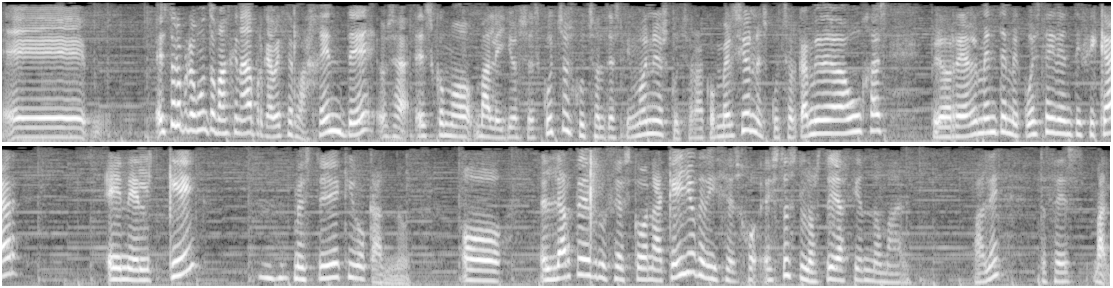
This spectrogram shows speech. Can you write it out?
eh, esto lo pregunto más que nada porque a veces la gente, o sea, es como, vale, yo os escucho, escucho el testimonio, escucho la conversión, escucho el cambio de agujas, pero realmente me cuesta identificar en el qué -huh. me estoy equivocando. O el darte de bruces con aquello que dices, esto lo estoy haciendo mal. ¿Vale? Entonces, vale.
